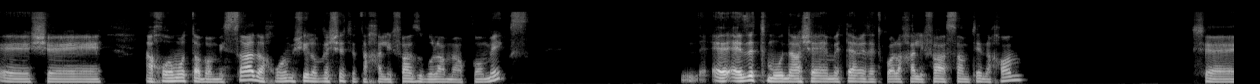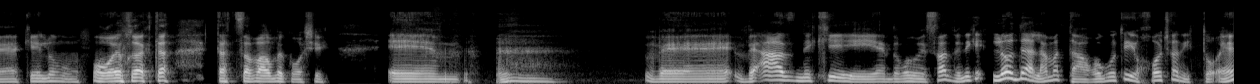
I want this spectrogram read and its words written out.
אה, שאנחנו רואים אותה במשרד, אנחנו רואים שהיא לובשת את החליפה הסגולה מהקומיקס. איזה תמונה שמתארת את כל החליפה שמתי נכון? שכאילו רואים רק את הצוואר בקושי. אמ, ו... ואז ניקי, הם מדברים במשרד, וניקי, לא יודע למה תהרוג אותי, יכול להיות שאני טועה,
